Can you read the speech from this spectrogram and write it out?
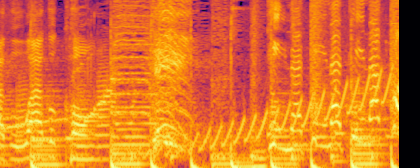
와구 와구 와구 콩. 티나 티나 티나 콩 가가가가가가가 콩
